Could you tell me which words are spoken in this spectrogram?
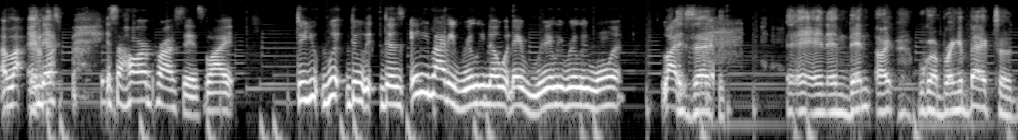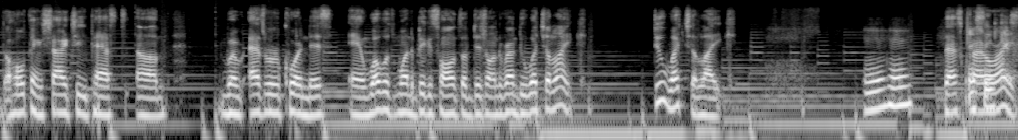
A lot, and that's it's a hard process. Like, do you what do does anybody really know what they really really want? Like exactly. And and then all right, we're gonna bring it back to the whole thing. Shock G passed um as we're recording this, and what was one of the biggest songs of Digital Underground? Do what you like. Do what you like. Mm-hmm. That's quite all right.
